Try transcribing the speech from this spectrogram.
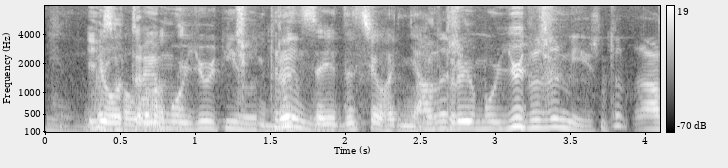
Ну, І отримують. І До, отримують. це, до цього дня. Але ж Отримують. розумієш, тут, а,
